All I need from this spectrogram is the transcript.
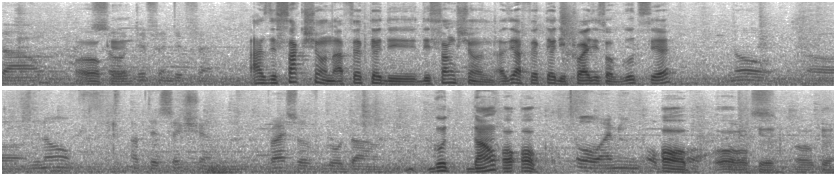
down. Okay. So different, different. Has the sanction affected the, the sanction? Has it affected the prices of goods here? No, uh, you know, after section, price of go down. Go down or up? Oh, I mean up. Up. Oh, yes. okay. Okay.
